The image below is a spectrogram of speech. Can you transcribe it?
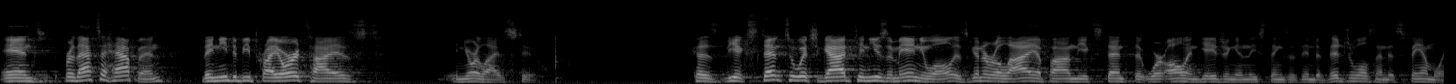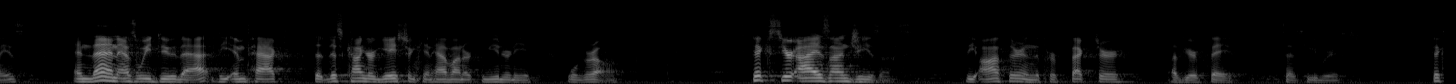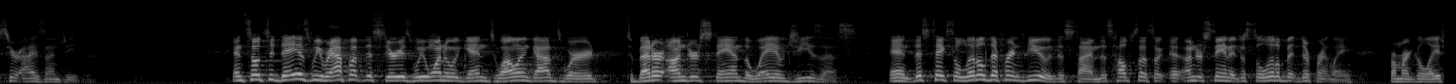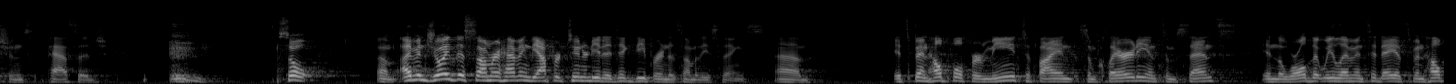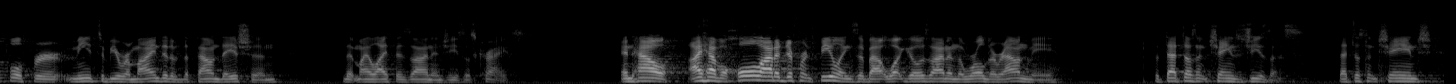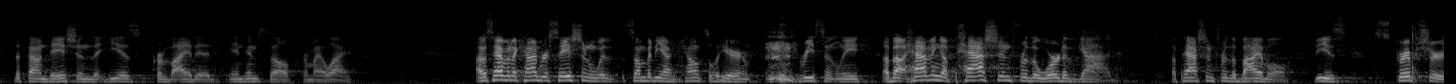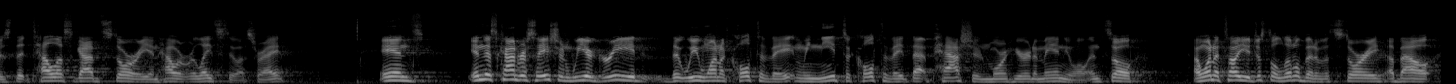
and for that to happen, they need to be prioritized in your lives too. Because the extent to which God can use Emmanuel is going to rely upon the extent that we're all engaging in these things as individuals and as families. And then, as we do that, the impact that this congregation can have on our community will grow. Fix your eyes on Jesus, the author and the perfecter of your faith, says Hebrews. Fix your eyes on Jesus. And so today, as we wrap up this series, we want to again dwell in God's Word to better understand the way of Jesus. And this takes a little different view this time. This helps us uh, understand it just a little bit differently from our Galatians passage. so, um, I've enjoyed this summer having the opportunity to dig deeper into some of these things. Um, it's been helpful for me to find some clarity and some sense in the world that we live in today. It's been helpful for me to be reminded of the foundation that my life is on in Jesus Christ. And how I have a whole lot of different feelings about what goes on in the world around me, but that doesn't change Jesus. That doesn't change the foundation that He has provided in Himself for my life. I was having a conversation with somebody on council here recently about having a passion for the Word of God, a passion for the Bible, these scriptures that tell us God's story and how it relates to us, right? And in this conversation, we agreed that we want to cultivate and we need to cultivate that passion more here at Emmanuel. And so I want to tell you just a little bit of a story about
